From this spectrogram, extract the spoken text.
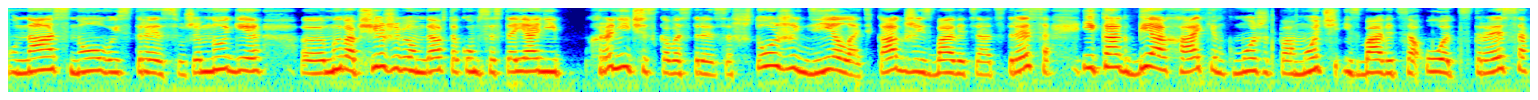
у нас новый стресс. Уже многие, э, мы вообще живем, да, в таком состоянии хронического стресса, что же делать, как же избавиться от стресса и как биохакинг может помочь избавиться от стресса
